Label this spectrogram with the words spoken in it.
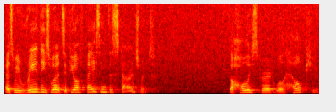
as we read these words, if you are facing discouragement, the Holy Spirit will help you.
